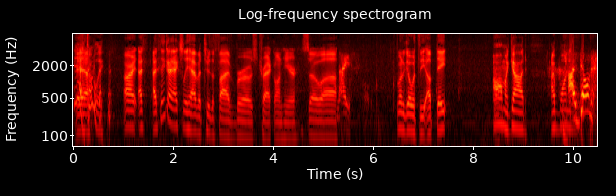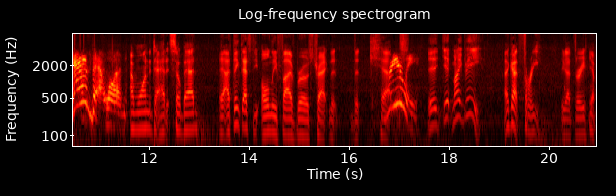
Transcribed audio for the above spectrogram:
Yeah, Yeah. totally. All right. I I think I actually have a to the five boroughs track on here. So uh, Nice. I'm gonna go with the update. Oh my God, I wanted, I don't have that one. I wanted to add it so bad. Yeah, I think that's the only five boroughs track that that kept. Really? It, it might be. I got three. You got three. Yep.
